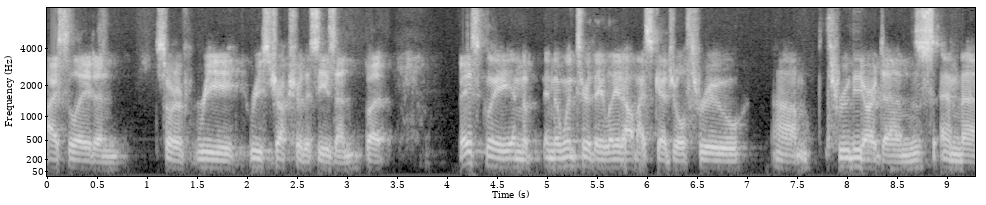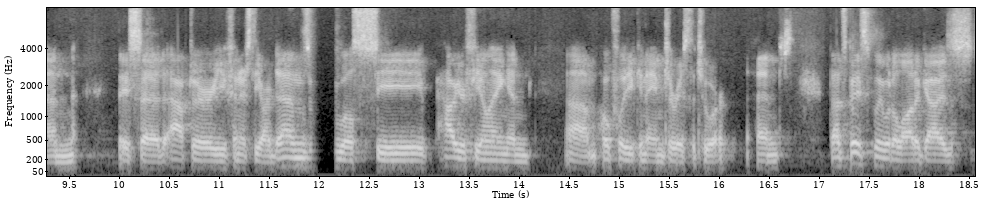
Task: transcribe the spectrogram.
isolate and sort of re restructure the season. But basically, in the in the winter, they laid out my schedule through um, through the Ardennes, and then they said after you finish the Ardennes, we'll see how you're feeling, and um, hopefully you can aim to race the tour. And that's basically what a lot of guys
